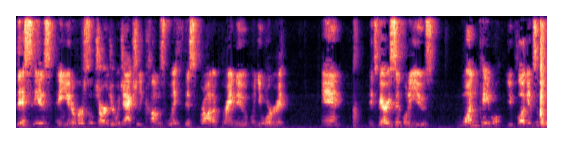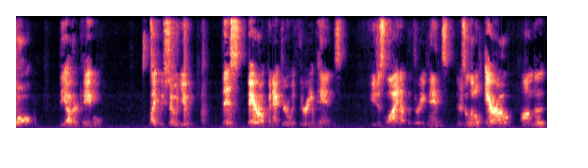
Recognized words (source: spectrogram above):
This is a universal charger, which actually comes with this product, brand new, when you order it. And it's very simple to use. One cable you plug into the wall. The other cable, like we showed you, this barrel connector with three pins. You just line up the three pins. There's a little arrow on the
